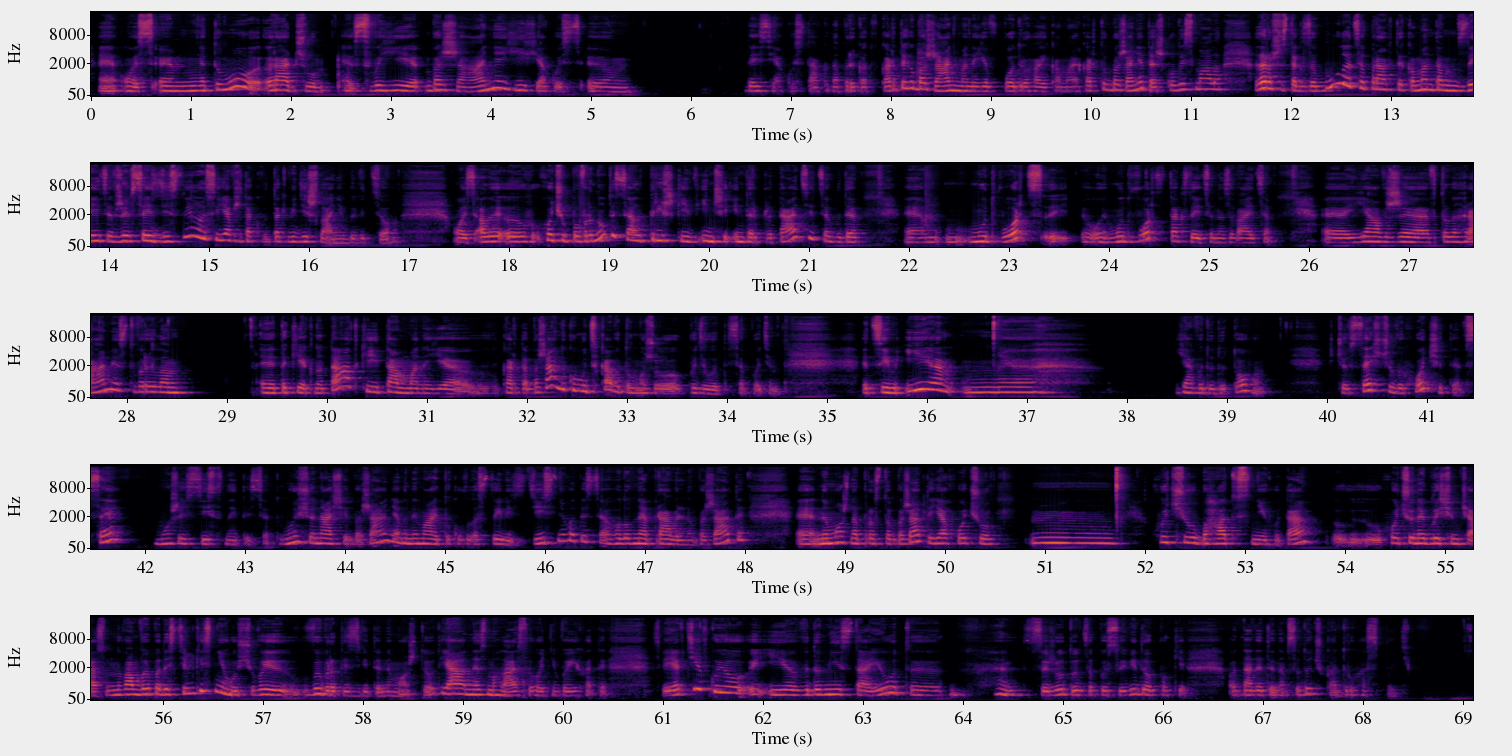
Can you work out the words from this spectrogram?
Е, Ось ем, тому раджу е, свої бажання, їх якось. Десь якось так, наприклад, в картах бажань, в мене є подруга, яка має карту бажань, я теж колись мала. Зараз щось так забула ця практика. мене там, здається, вже все здійснилося, і я вже так, так відійшла ніби від цього. Ось, але е, хочу повернутися, але трішки в іншій інтерпретації. Це буде е, Mood Words, е, ой, Mood Words, так здається, називається. Е, я вже в Телеграмі створила. е, Такі як нотатки, і там в мене є карта бажань. Кому цікаво, то можу поділитися потім цим. І е, я веду до того, що все, що ви хочете, все може здійснитися, тому що наші бажання вони мають таку властивість здійснюватися. Головне правильно бажати. Е, Не можна просто бажати, я хочу. м, Хочу багато снігу, та? Е, хочу найближчим часом. Ну вам випаде стільки снігу, що ви вибратись звідти не можете. От я не змогла сьогодні виїхати своєю автівкою і до міста, і от е, сижу тут, записую відео, поки одна дитина в садочку, а друга спить,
